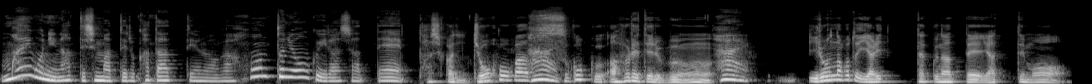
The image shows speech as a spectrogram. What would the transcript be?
迷子になってしまってる方っていうのが本当に多くいらっしゃって、確かに情報がはいすごく溢れてる分、はい。い、ろんなことやりたくなってやっても、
